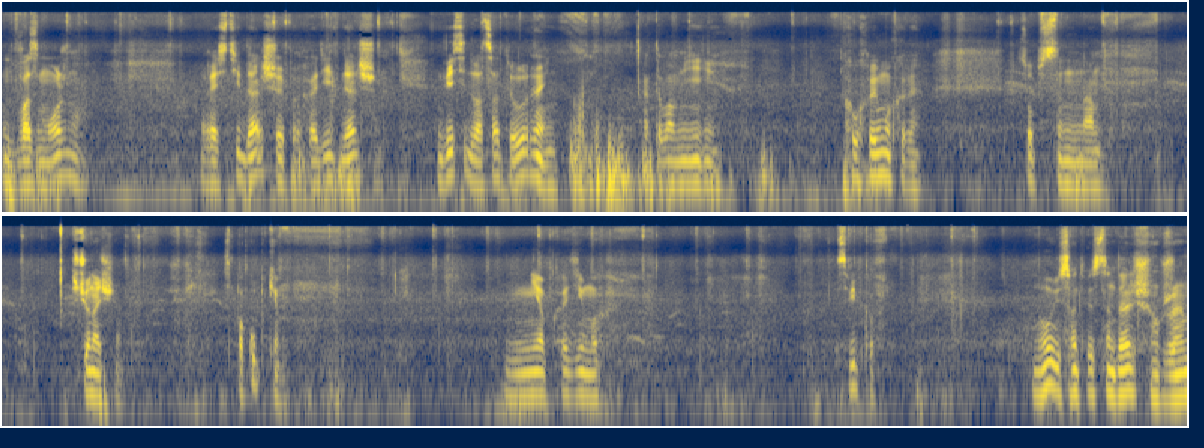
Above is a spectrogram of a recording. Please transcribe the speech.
возможно, расти дальше, проходить дальше. 220 уровень. Это вам не хухры-мухры. Собственно, с чего начнем? С покупки необходимых свитков. Ну и, соответственно, дальше уже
